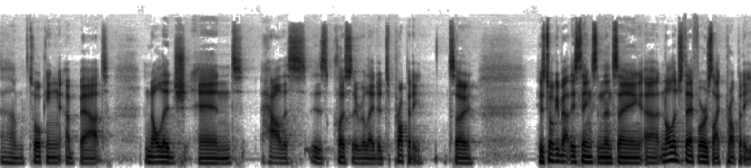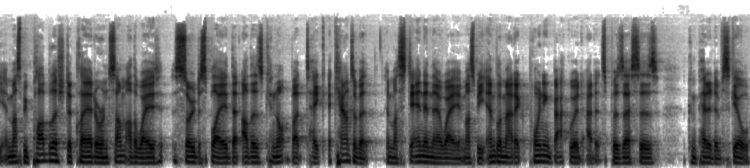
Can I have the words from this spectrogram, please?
um, talking about knowledge and how this is closely related to property. So he's talking about these things and then saying, uh, knowledge, therefore, is like property. It must be published, declared, or in some other way so displayed that others cannot but take account of it. It must stand in their way. It must be emblematic, pointing backward at its possessors competitive skill.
